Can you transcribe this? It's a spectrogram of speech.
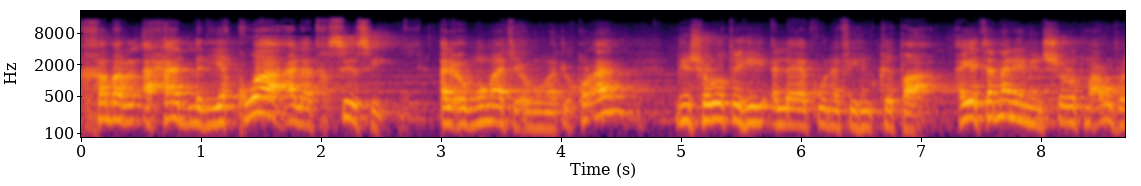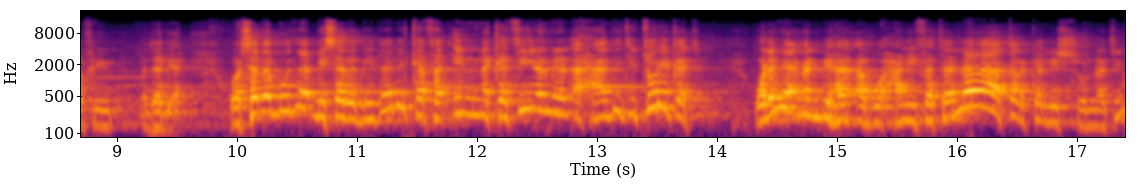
خبر الأحاد الذي يقوى على تخصيص العمومات عمومات القرآن من شروطه ألا يكون فيه انقطاع هي ثمانية من الشروط معروفة في مذهبها. وسبب بسبب ذلك فإن كثيرا من الأحاديث تركت ولم يعمل بها أبو حنيفة لا تركا للسنة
